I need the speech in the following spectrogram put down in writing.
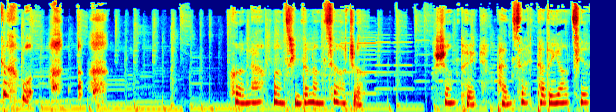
干我！赫拉忘情的浪叫着。双腿盘在他的腰间，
